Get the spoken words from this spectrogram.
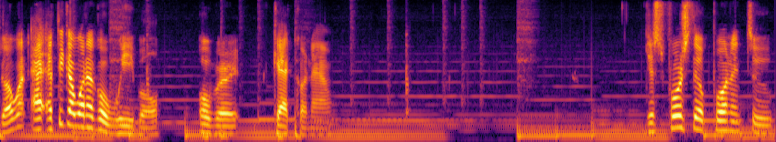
Do I want? I, I think I want to go Weevil over Gecko now. Just force the opponent to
